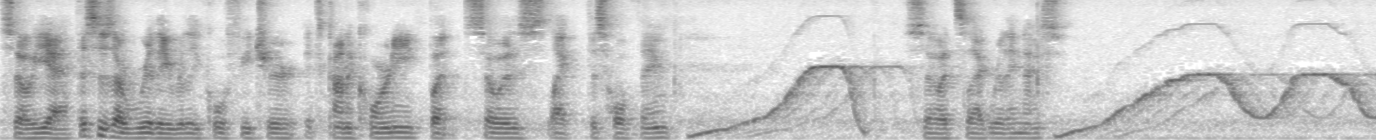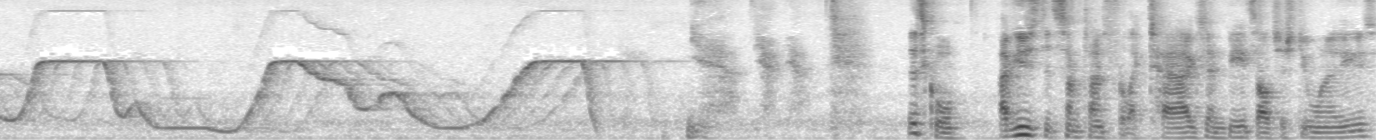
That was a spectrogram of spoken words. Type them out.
So yeah, this is a really, really cool feature. It's kind of corny, but so is like this whole thing. So it's like really nice. Yeah, yeah, yeah. It's cool. I've used it sometimes for like tags and beats. I'll just do one of these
